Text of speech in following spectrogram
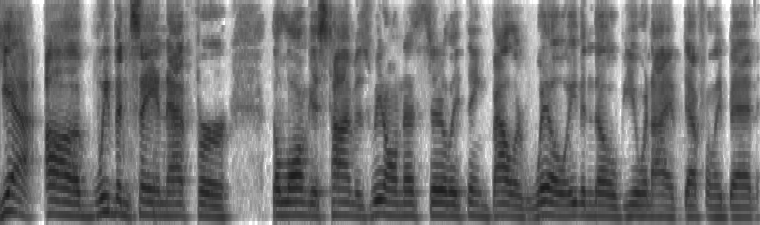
Yeah, uh, we've been saying that for the longest time is we don't necessarily think Ballard will, even though you and I have definitely been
